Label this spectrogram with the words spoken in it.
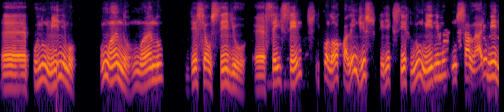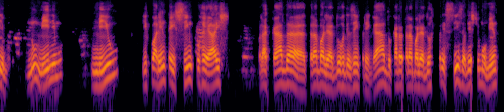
é, por no mínimo, um ano, um ano desse auxílio é, 600 e coloco, além disso, teria que ser, no mínimo, um salário mínimo, no mínimo, R$ 1.045 para cada trabalhador desempregado, cada trabalhador que precisa deste momento,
